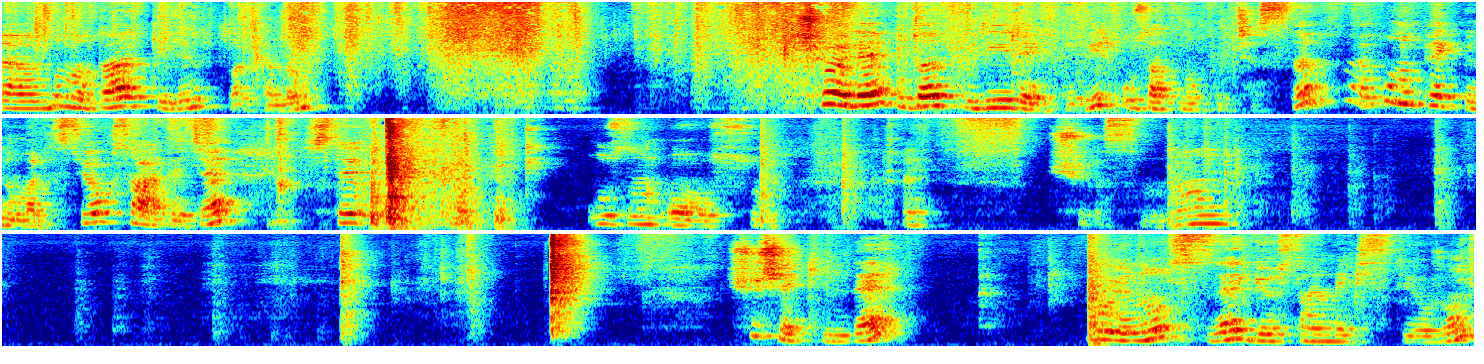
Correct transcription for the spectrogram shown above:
E, buna da gelin bakalım. Şöyle bu da gri renkte bir uzatma fırçası. E, Bunun pek bir numarası yok. Sadece işte uzun olsun. Ay, şurasından. Şu şekilde boyunu size göstermek istiyorum.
